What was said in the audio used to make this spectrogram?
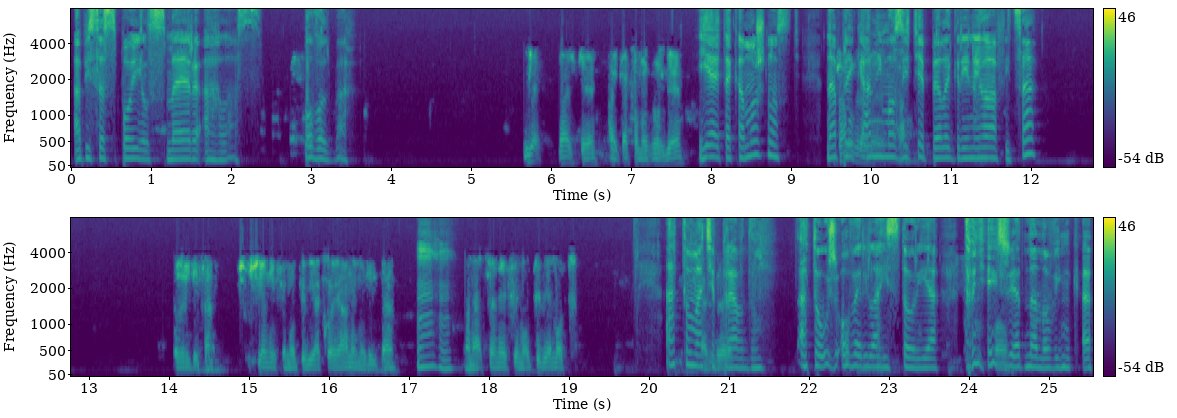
aby sa spojil smer a hlas po voľbách? Je, ešte, aj taká možnosť je. Je aj taká možnosť? Napriek Samozrejme, animozite a... Pelegriniho a Fica? Pozrite sa, sú silnejšie motivy ako je animozita. Uh-huh. A najsilnejšie motiv je moc. A to máte Takže... pravdu. A to už overila história. To nie je no. žiadna novinka.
